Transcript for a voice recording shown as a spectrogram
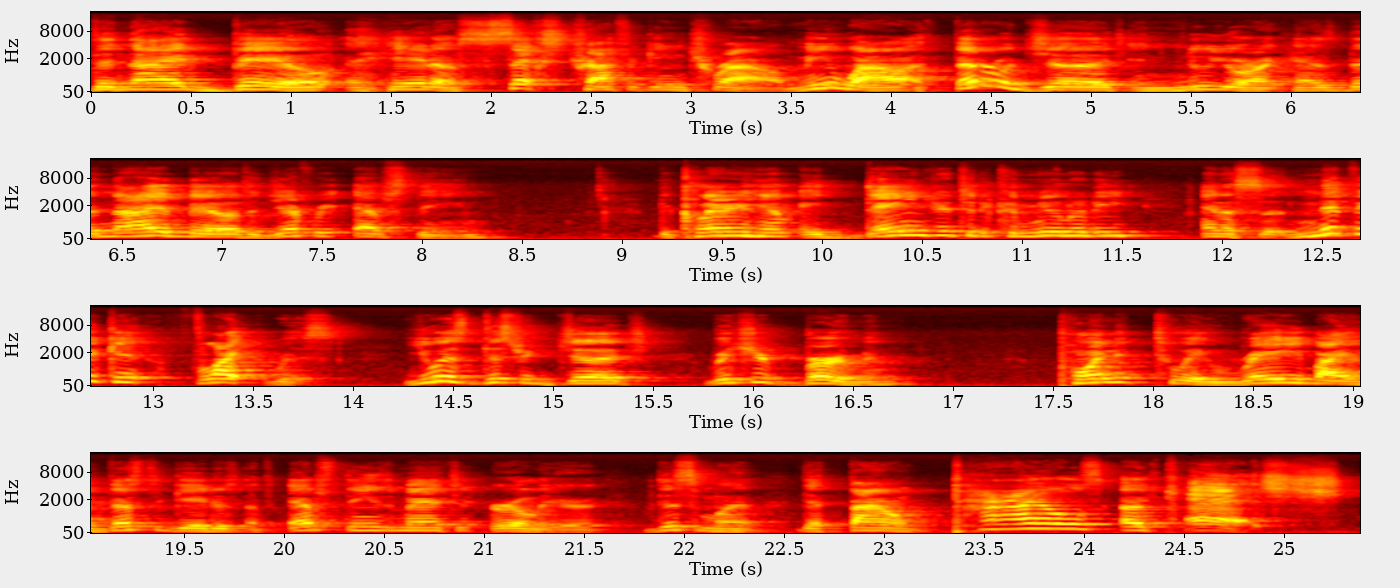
denied bail ahead of sex trafficking trial. Meanwhile, a federal judge in New York has denied bail to Jeffrey Epstein, declaring him a danger to the community and a significant flight risk. U.S. District Judge Richard Berman pointed to a raid by investigators of Epstein's mansion earlier this month that found piles of cash.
